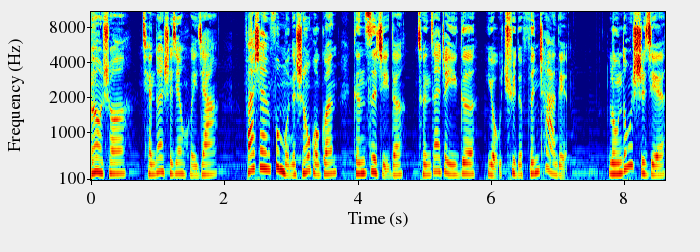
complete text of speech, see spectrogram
朋友说，前段时间回家，发现父母的生活观跟自己的存在着一个有趣的分叉点。隆冬时节，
